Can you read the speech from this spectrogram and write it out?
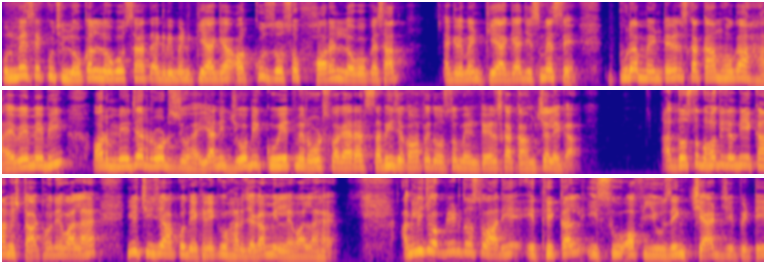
उनमें से कुछ लोकल लोगों के साथ एग्रीमेंट किया गया और कुछ दोस्तों फॉरेन लोगों के साथ एग्रीमेंट किया गया, जिसमें से पूरा मेंटेनेंस का काम होगा हाईवे में भी और मेजर रोड्स जो है, यानी जो भी कुवैत में रोड्स वगैरह, सभी जगहों पे दोस्तों मेंटेनेंस का काम चलेगा। अब दोस्तों बहुत ही जल्दी ये काम स्टार्ट होने वाला है। ये चीज़ें आपको देखने को हर जगह मिलने वाला है। अगली जो अपडेट दोस्तों आ रही है ethical issue of using chat GPT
